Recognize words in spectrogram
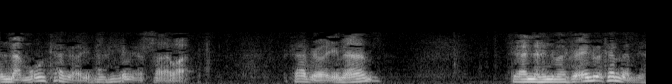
المأمون تابع الإمام في جميع الصلوات. تابع الإمام لأنه إنما جعل يؤتم به.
